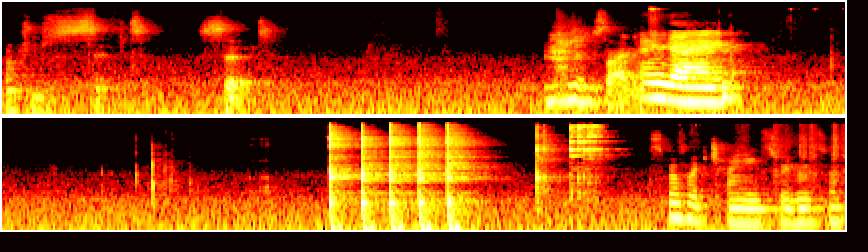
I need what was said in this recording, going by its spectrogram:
Why don't you just sit? Sit. Just like, okay. smells like Chinese food or something.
